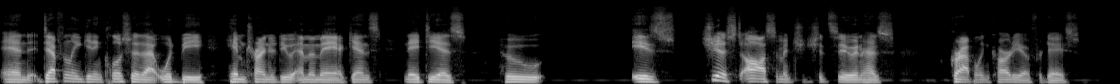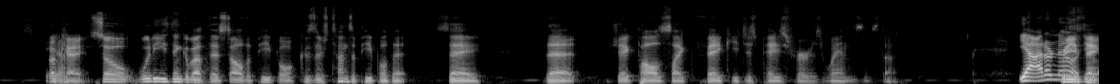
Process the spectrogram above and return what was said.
and definitely getting closer to that would be him trying to do MMA against Nate Diaz, who is just awesome at jiu-jitsu and has grappling cardio for days. you know? Okay. So, what do you think about this? All the people, because there's tons of people that say that Jake Paul's like fake. He just pays for his wins and stuff. Yeah, I don't know. do?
